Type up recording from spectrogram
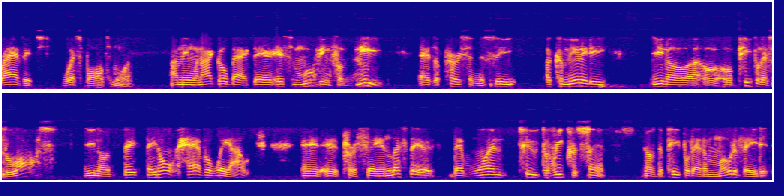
ravaged West Baltimore. I mean, when I go back there, it's moving for me as a person to see a community, you know, uh, or, or people that's lost. You know, they they don't have a way out, and, and per se, unless they're that one, two, three percent of the people that are motivated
